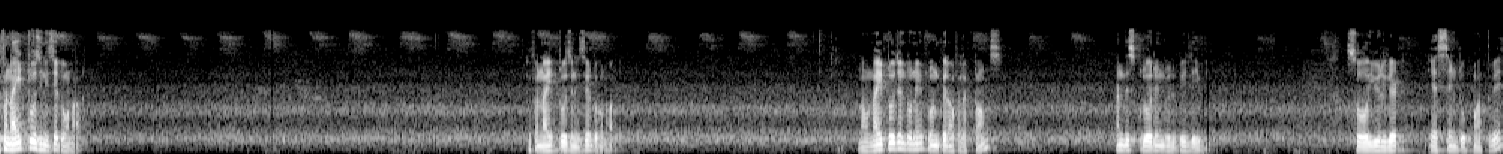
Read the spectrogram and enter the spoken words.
if a nitrogen is a donor. If a nitrogen is a donor. Now nitrogen donate lone pair of electrons and this chlorine will be leaving. So you will get SN2 pathway.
